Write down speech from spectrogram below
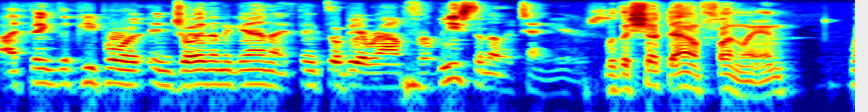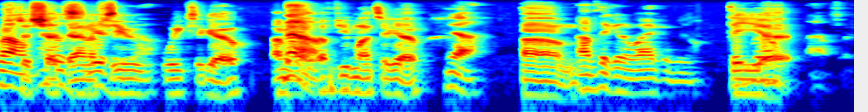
I think the people enjoy them again. I think they'll be around for at least another 10 years. with the shutdown, Funland Well, just shut down a few ago. weeks ago. I mean, No. a few months ago. Yeah, Um, I'm thinking of Wagon Wheel. The, Wheel? uh, Oh, sorry.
